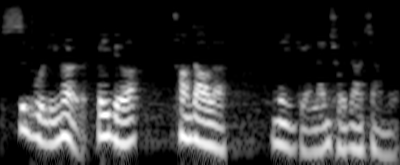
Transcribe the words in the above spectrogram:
斯普林尔菲德创造了那个篮球这项项目。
